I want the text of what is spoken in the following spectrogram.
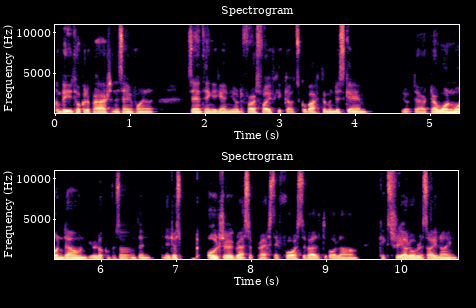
Completely took it apart in the semi final. Same thing again. You know, the first five kickouts go back to them in this game. You know, they're they're one one down. You're looking for something, and they just ultra aggressive press. They force the Veld to go long, kicks three out over the sideline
